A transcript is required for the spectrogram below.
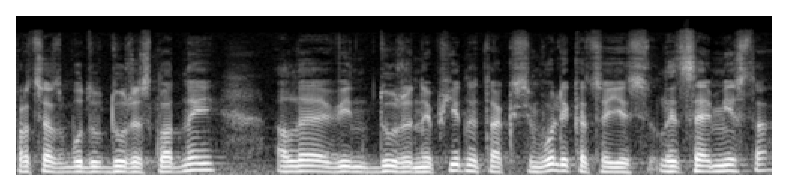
Процес буде дуже складний, але він дуже необхідний. Так, символіка це є лице міста.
